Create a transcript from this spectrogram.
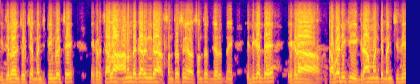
ఈ జిల్లా నుంచి వచ్చే మంచి టీంలు వచ్చాయి ఇక్కడ చాలా ఆనందకరంగా సంతోషంగా సంతోషం జరుగుతుంది. ఎందుకంటే ఇక్కడ కబడ్డీకి గ్రామం అంటే మంచిది.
